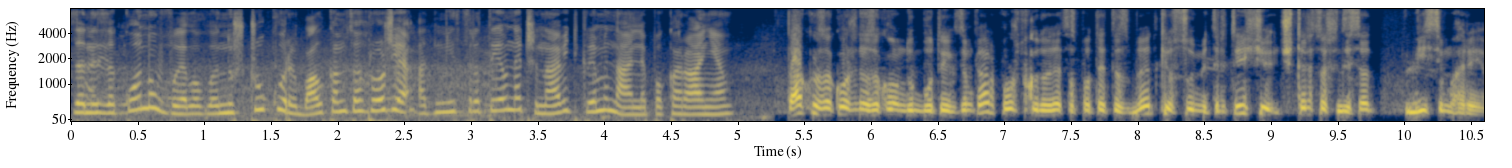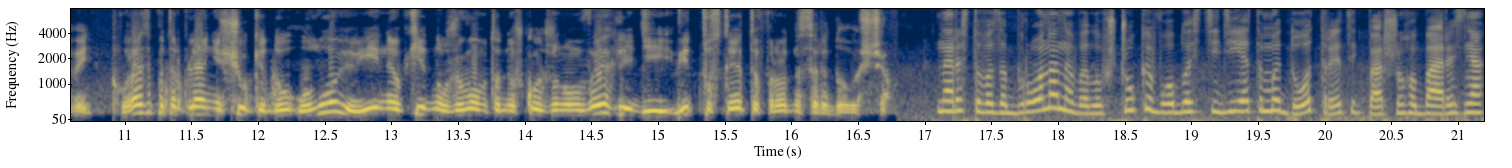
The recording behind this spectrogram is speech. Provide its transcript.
За незаконно виловлену щуку рибалкам загрожує адміністративне чи навіть кримінальне покарання. Також за кожен незаконно добутий екземпляр порушнику доведеться сплатити збитки в сумі 3468 гривень. У разі потрапляння щуки до уловів її необхідно в живому та неушкодженому вигляді відпустити в природне середовище. Нерестова заборона на вилов щуки в області діятиме до 31 березня.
